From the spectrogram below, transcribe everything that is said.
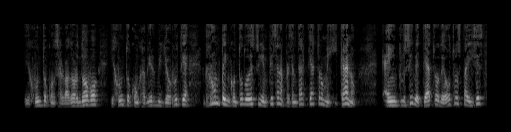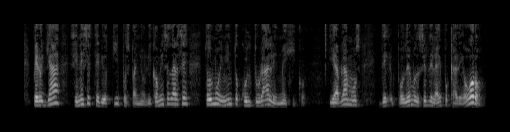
Y junto con Salvador Novo y junto con Javier Villorrutia rompen con todo esto y empiezan a presentar teatro mexicano e inclusive teatro de otros países, pero ya sin ese estereotipo español. Y comienza a darse todo un movimiento cultural en México. Y hablamos de, podemos decir, de la época de oro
